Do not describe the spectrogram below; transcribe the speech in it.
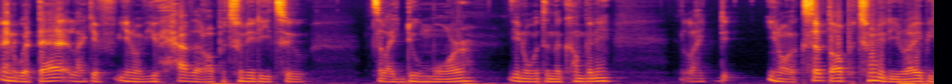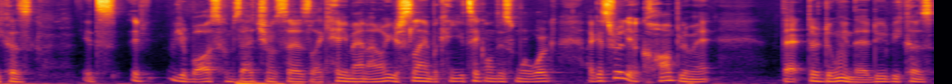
and with that like if you know if you have that opportunity to to like do more you know within the company like you know accept the opportunity right? Because it's if your boss comes at you and says like hey man i know you're slammed but can you take on this more work? Like it's really a compliment that they're doing that dude because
